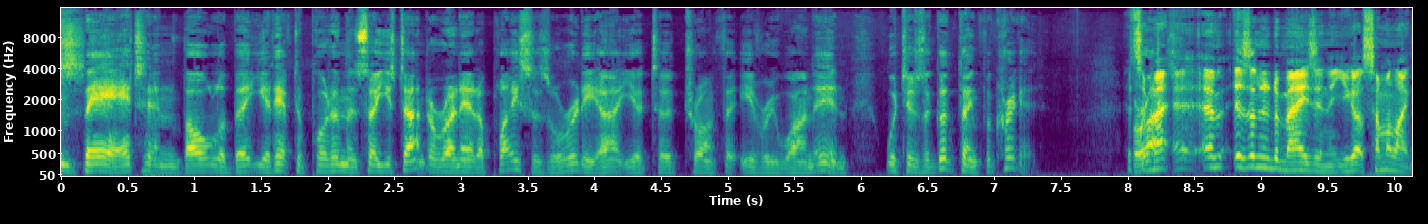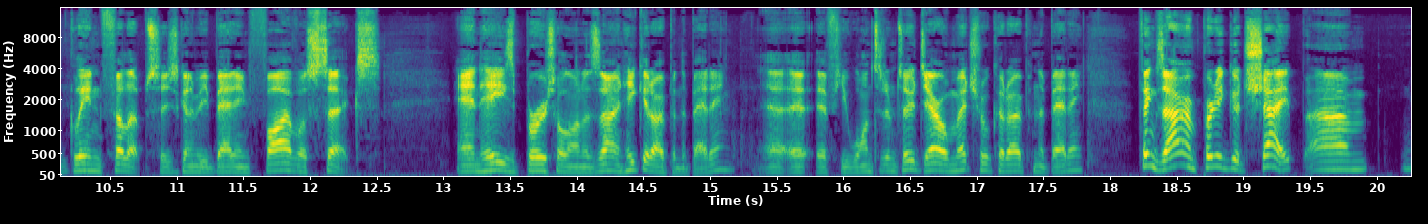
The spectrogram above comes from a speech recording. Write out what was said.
He can bat and bowl a bit. You'd have to put him in. So you're starting to run out of places already, aren't you, to try and fit everyone in, which is a good thing for cricket. It's ama- um, isn't it amazing that you got someone like Glenn Phillips who's going to be batting five or six, and he's brutal on his own. He could open the batting uh, if you wanted him to. Daryl Mitchell could open the batting. Things are in pretty good shape. Um, how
